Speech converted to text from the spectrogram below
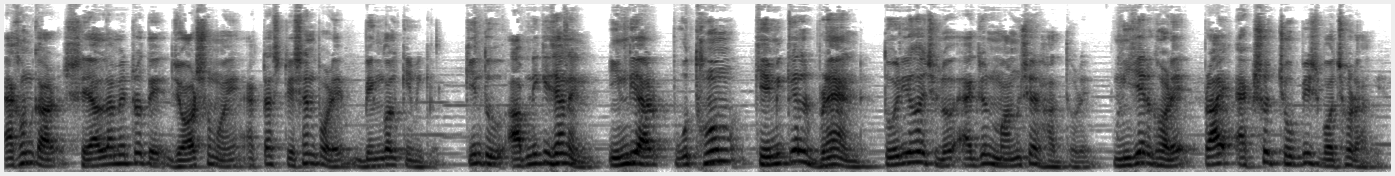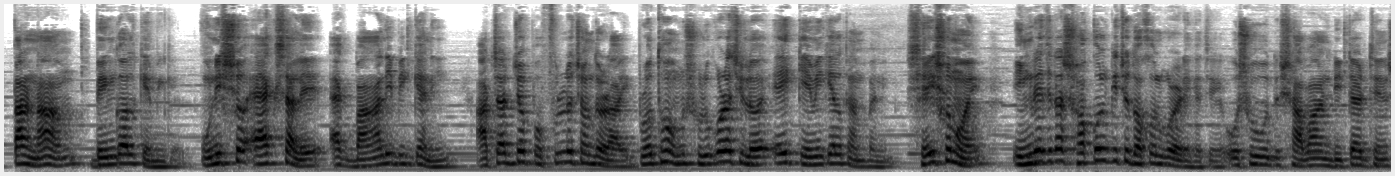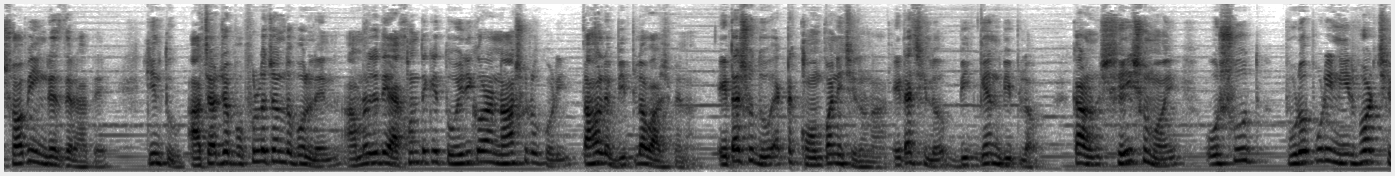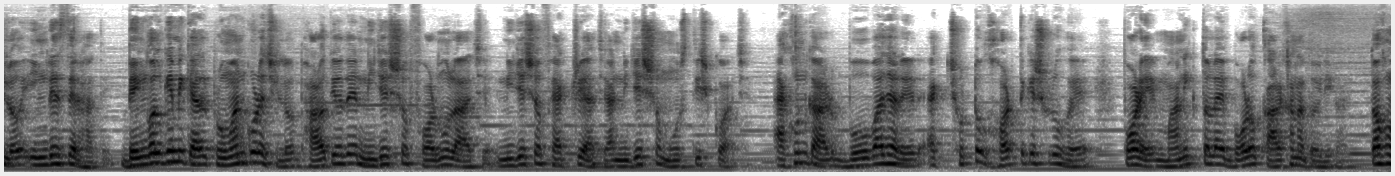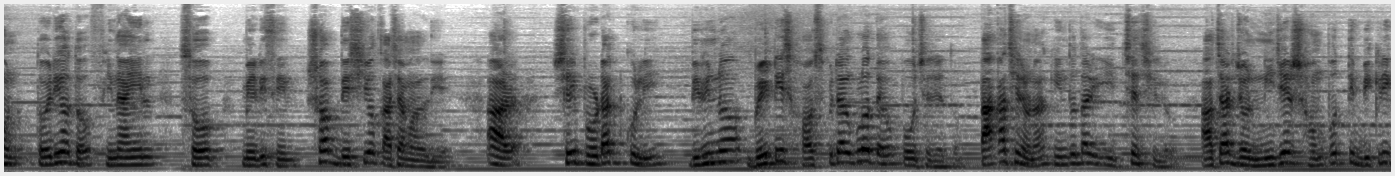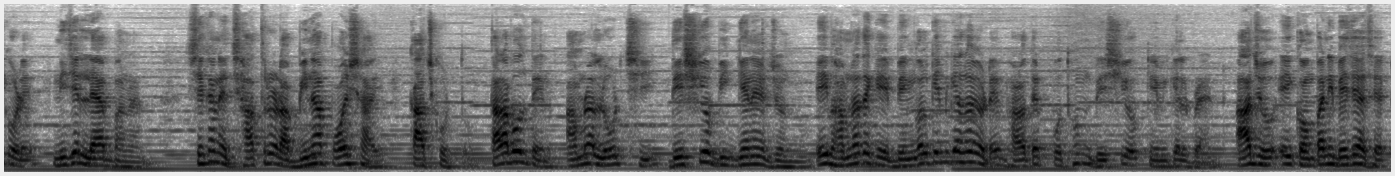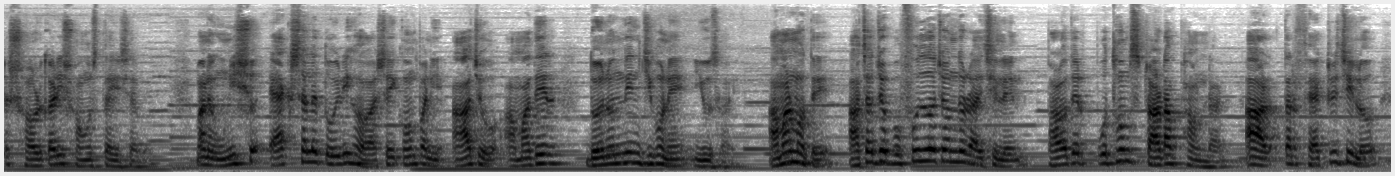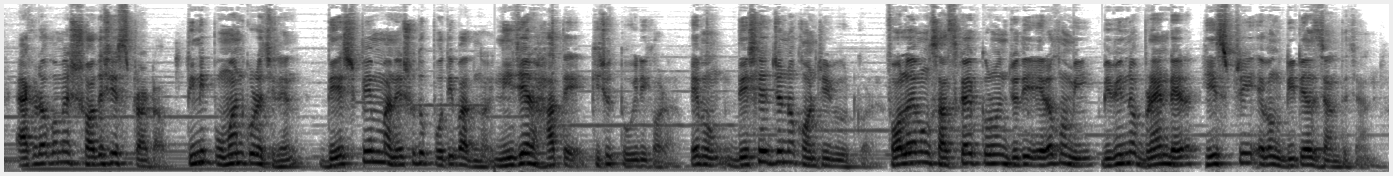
এখনকার শিয়ালদা মেট্রোতে যাওয়ার সময় একটা স্টেশন পড়ে বেঙ্গল কেমিক্যাল। কিন্তু আপনি কি জানেন, ইন্ডিয়ার প্রথম কেমিক্যাল ব্র্যান্ড তৈরি হয়েছিল একজন মানুষের হাত ধরে, নিজের ঘরে প্রায় একশো চব্বিশ বছর আগে। তার নাম বেঙ্গল কেমিক্যাল। উনিশশো এক সালে এক বাঙালি বিজ্ঞানী আচার্য প্রফুল্লচন্দ্র রায় প্রথম শুরু করেছিল এই কেমিক্যাল কোম্পানি। সেই সময় ইংরেজরা সকল কিছু দখল করে রেখেছে, ওষুধ, সাবান, ডিটারজেন্ট সবই ইংরেজদের হাতে। কিন্তু আচার্য প্রফুল্লচন্দ্র বললেন, আমরা যদি এখন থেকে তৈরি করা না শুরু করি, তাহলে বিপ্লব আসবে না। এটা শুধু একটা কোম্পানি ছিল না, এটা ছিল বিজ্ঞান বিপ্লব। কারণ সেই সময় ওষুধ পুরোপুরি নির্ভর ছিল ইংরেজদের হাতে। বেঙ্গল কেমিক্যাল প্রমাণ করেছিল, ভারতীয়দের নিজস্ব ফর্মুলা আছে, নিজস্ব ফ্যাক্টরি আছে, আর নিজস্ব মস্তিষ্ক আছে। এখনকার বউবাজারের এক ছোট্ট ঘর থেকে শুরু হয়ে পরে মানিকতলায় বড় কারখানা তৈরি হয়। তখন তৈরি হতো ফিনাইল, সোপ, মেডিসিন, সব দেশীয় কাঁচামাল দিয়ে। আর সেই প্রোডাক্টগুলি বিভিন্ন ব্রিটিশ হসপিটালগুলোতেও পৌঁছে যেত। টাকা ছিল না, কিন্তু তার ইচ্ছে ছিল। আচার্য নিজের সম্পত্তি বিক্রি করে নিজের ল্যাব বানান। সেখানে ছাত্ররা বিনা পয়সায় কাজ করত। তারা বলতেন, আমরা লড়ছি দেশীয় বিজ্ঞানের জন্য। এই ভাবনা থেকে বেঙ্গল কেমিক্যাল হয়ে ওঠে ভারতের প্রথম দেশীয় কেমিক্যাল ব্র্যান্ড। আজও এই কোম্পানি বেঁচে আছে একটা সরকারি সংস্থা হিসাবে। মানে উনিশশো এক সালে তৈরি হওয়া সেই কোম্পানি আজও আমাদের দৈনন্দিন জীবনে ইউজ হয়। আমার মতে, আচার্য প্রফুল্লচন্দ্র রায় ছিলেন ভারতের প্রথম স্টার্ট আপ ফাউন্ডার আর তার ফ্যাক্টরি ছিল এক রকমের স্বদেশি স্টার্ট আপ তিনি প্রমাণ করেছিলেন, দেশপ্রেম মানে শুধু প্রতিবাদ নয়, নিজের হাতে কিছু তৈরি করা এবং দেশের জন্য কন্ট্রিবিউট করা। ফলো এবং সাবস্ক্রাইব করুন যদি এরকমই বিভিন্ন ব্র্যান্ডের হিস্ট্রি এবং ডিটেলস জানতে চান।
